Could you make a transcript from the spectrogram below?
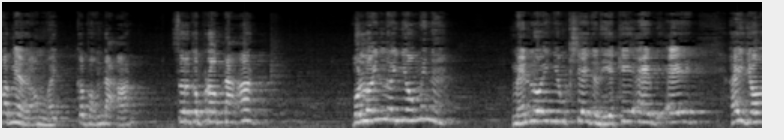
គាត់មានអារម្មណ៍មិនក៏ព្រមដាក់អត់សុទ្ធក៏ព្រមដាក់អត់បើលុយលុយខ្ញុំឯណាមិនលុយខ្ញុំខ្ចីធនាគារ ABA ហើយយក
